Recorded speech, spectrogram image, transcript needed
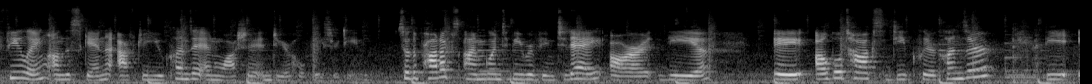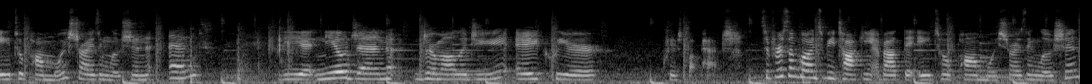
feeling on the skin after you cleanse it and wash it and do your whole face routine. So the products I'm going to be reviewing today are the a Algotox Deep Clear Cleanser, the Atopalm Moisturizing Lotion, and the Neogen Dermalogy A Clear clear spot patch. So first I'm going to be talking about the Atopalm Moisturizing Lotion.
